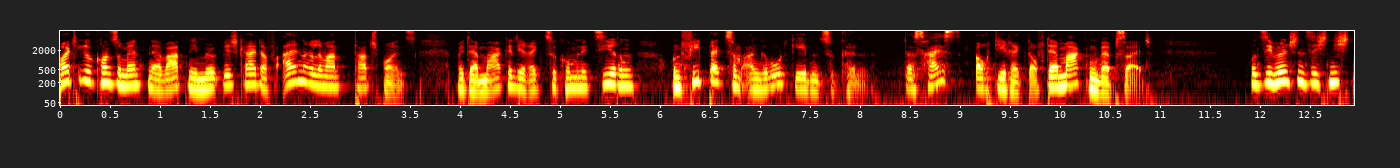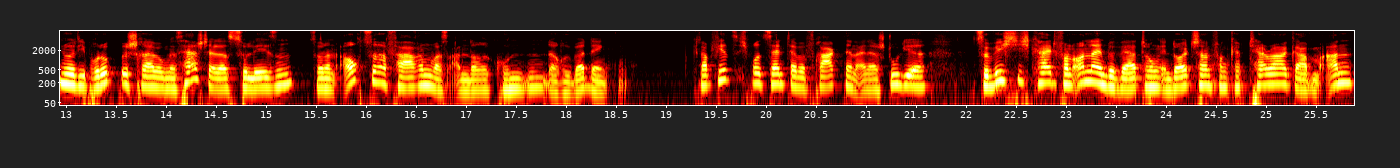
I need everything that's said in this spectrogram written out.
Heutige Konsumenten erwarten die Möglichkeit, auf allen relevanten Touchpoints mit der Marke direkt zu kommunizieren und Feedback zum Angebot geben zu können. Das heißt auch direkt auf der Markenwebsite. Und sie wünschen sich nicht nur die Produktbeschreibung des Herstellers zu lesen, sondern auch zu erfahren, was andere Kunden darüber denken. Knapp 40 Prozent der Befragten in einer Studie zur Wichtigkeit von Online-Bewertungen in Deutschland von Capterra gaben an,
